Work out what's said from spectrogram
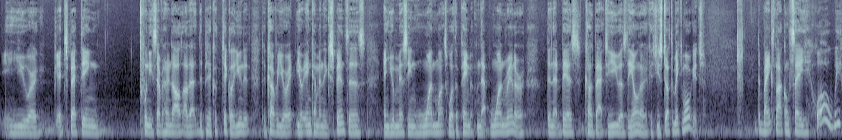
you are expecting twenty seven hundred dollars out of that particular unit to cover your your income and expenses, and you're missing one month's worth of payment from that one renter, then that biz comes back to you as the owner because you still have to make your mortgage. The bank's not going to say, "Whoa, we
